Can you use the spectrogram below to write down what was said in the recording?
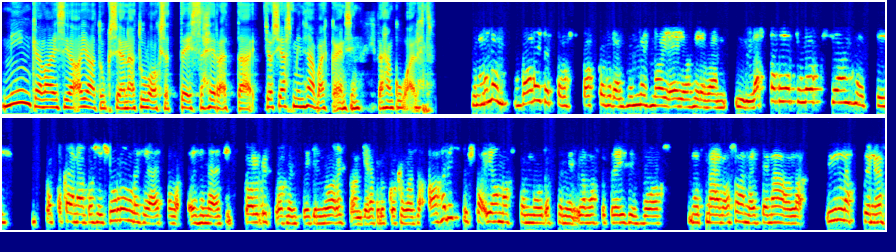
Minkälaisia ajatuksia nämä tulokset teissä herättää, jos Jasmin sä vaikka ensin vähän kuvailet? No mun on valitettavasti pakko sanoa, että mun mielestä noi ei ole hirveän yllättäviä tuloksia. Et siis totta kai ne on tosi surullisia, että esimerkiksi 30 prosenttiakin nuorista on kertonut kokevansa ahdistusta ilmastonmuutoksen ja ilmastokriisin vuoksi, mutta mä en osannut enää olla yllättynyt,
